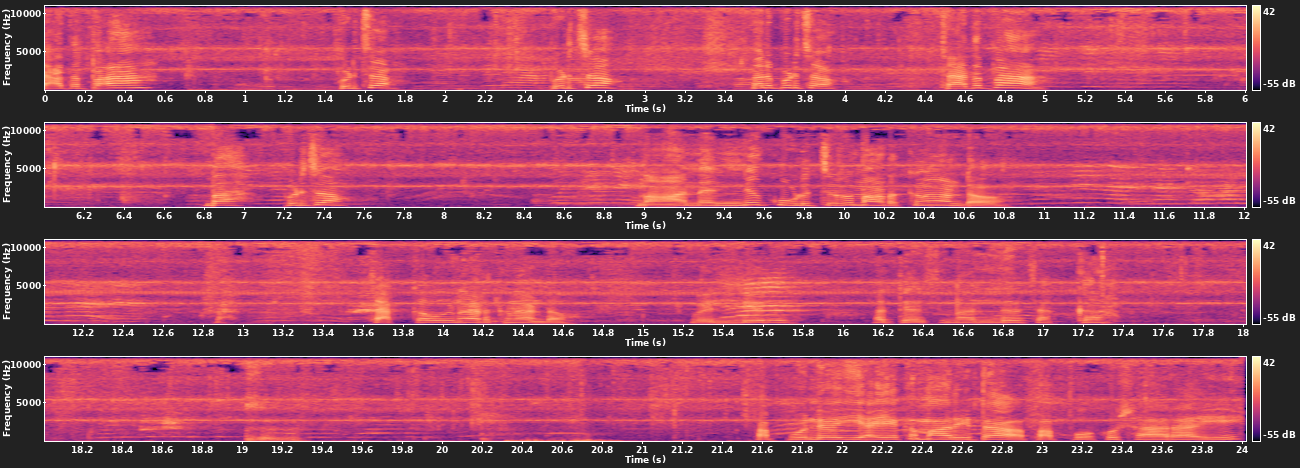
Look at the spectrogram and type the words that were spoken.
ചാത്തപ്പാ പിടിച്ചോ പിടിച്ചോ അങ്ങനെ പിടിച്ചോ ചാത്തപ്പാ. ബാ പിടിച്ചോ. നനഞ്ഞ് കുളിച്ചിട്ട് നടക്കണ കണ്ടോ? ചക്ക വീണ് നടക്കണ കണ്ടോ? വലിയൊരു അത്യാവശ്യം നല്ലൊരു ചക്ക. പപ്പുവിന്റെ വെയ്യായൊക്കെ മാറിയിട്ടാ. പപ്പുവൊക്കെ ഉഷാറായി.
